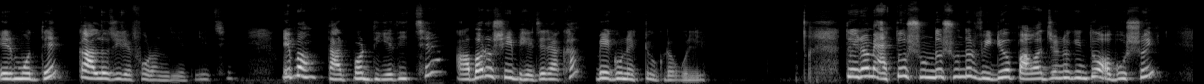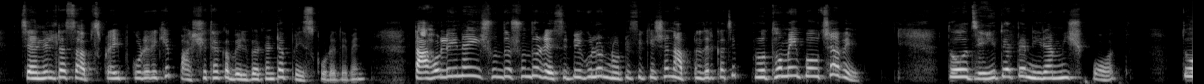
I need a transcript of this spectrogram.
এর মধ্যে কালো জিরে ফোড়ন দিয়ে দিয়েছি এবং তারপর দিয়ে দিচ্ছে আবারও সেই ভেজে রাখা বেগুনের টুকরোগুলি। তো এরম এত সুন্দর সুন্দর ভিডিও পাওয়ার জন্য কিন্তু অবশ্যই চ্যানেলটা সাবস্ক্রাইব করে রেখে পাশে থাকা বেল বাটনটা প্রেস করে দেবেন। তাহলেই না এই সুন্দর সুন্দর রেসিপিগুলোর নোটিফিকেশান আপনাদের কাছে প্রথমেই পৌঁছাবে। তো যেহেতু একটা নিরামিষ পদ তো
